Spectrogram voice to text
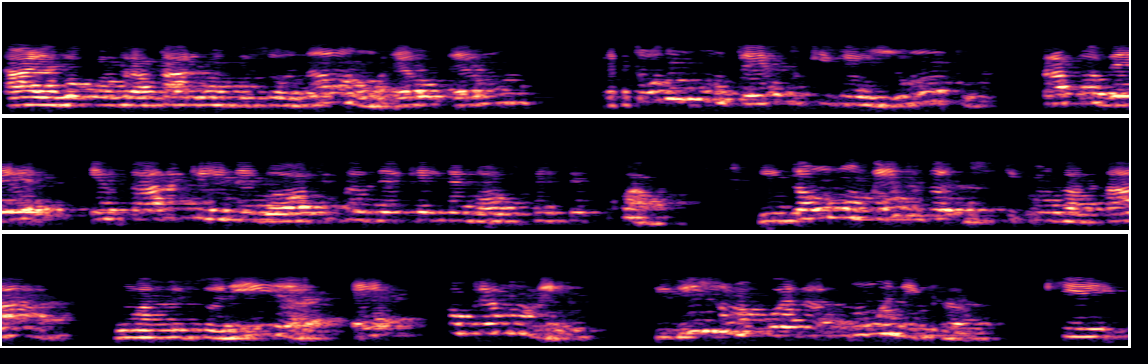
ah, eu vou contratar uma pessoa, não, é, é, um, é todo um contexto que vem junto para poder entrar naquele negócio e fazer aquele negócio perpetual. Então, o momento de se contratar uma assessoria é qualquer momento. Existe uma coisa única que,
